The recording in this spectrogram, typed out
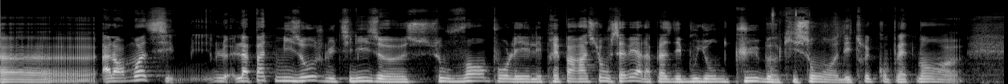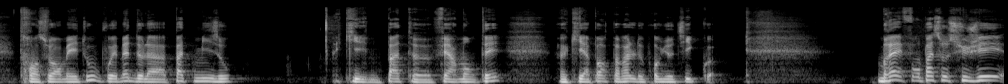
Euh, alors moi, la pâte miso, je l'utilise euh, souvent pour les, préparations. Vous savez, à la place des bouillons de cubes qui sont euh, des trucs complètement transformés et tout, vous pouvez mettre de la pâte miso, qui est une pâte fermentée qui apporte pas mal de probiotiques. Bref, on passe au sujet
